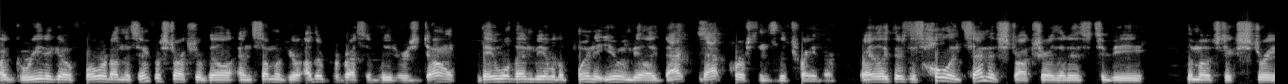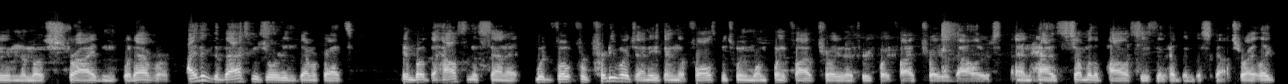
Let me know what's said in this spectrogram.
agree to go forward on this infrastructure bill and some of your other progressive leaders don't, they will then be able to point at you and be like, that that person's the traitor. Right? Like there's this whole incentive structure that is to be the most extreme, the most strident, whatever. I think the vast majority of the Democrats in both the House and the Senate would vote for pretty much anything that falls between 1.5 trillion and 3.5 trillion dollars and has some of the policies that have been discussed, right? Like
